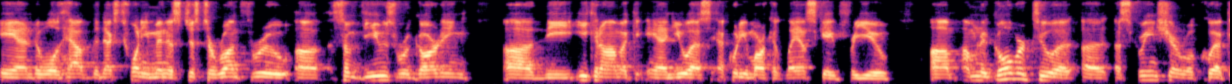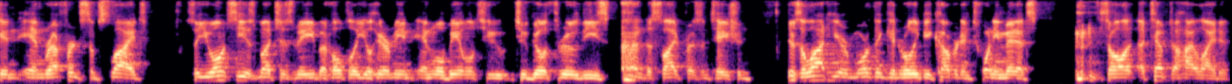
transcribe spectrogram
and we'll have the next 20 minutes just to run through uh, some views regarding uh, the economic and U.S. equity market landscape for you. Um, I'm going to go over to a, a, a, screen share real quick and, and reference some slides. So you won't see as much as me, but hopefully you'll hear me and, and we'll be able to, to go through these the slide presentation. There's a lot here, more than can really be covered in 20 minutes. so I'll attempt to highlight it.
